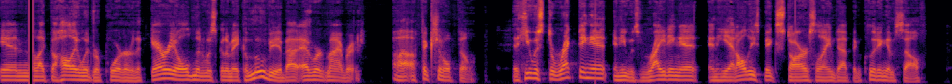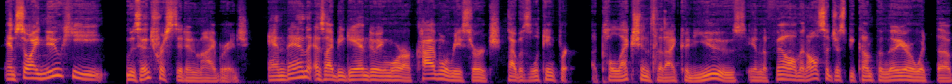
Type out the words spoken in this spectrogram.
in like the Hollywood Reporter that Gary Oldman was going to make a movie about Edward Muybridge, uh, a fictional film. That he was directing it and he was writing it, and he had all these big stars lined up, including himself. And so I knew he was interested in Muybridge. And then as I began doing more archival research, I was looking for uh, collections that I could use in the film and also just become familiar with the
